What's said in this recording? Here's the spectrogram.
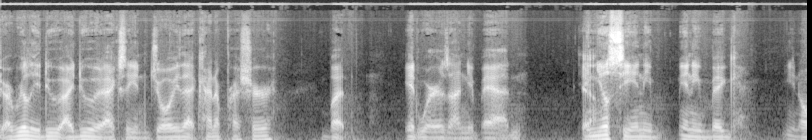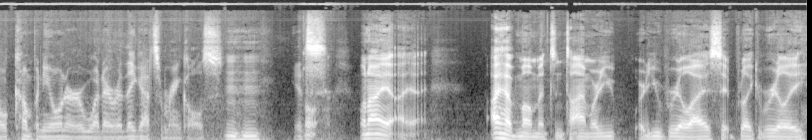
I really do I do actually enjoy that kind of pressure, but it wears on you bad. Yeah. And you'll see any any big, you know, company owner or whatever, they got some wrinkles. Mm-hmm. It's When I, I I have moments in time where you where you realize it like really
